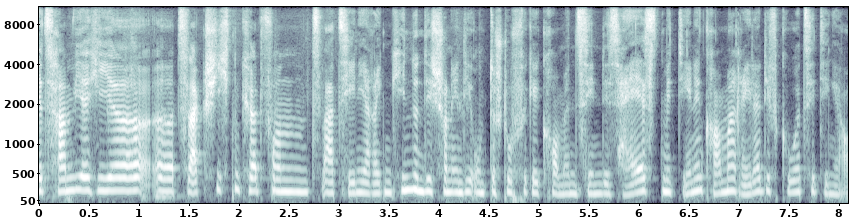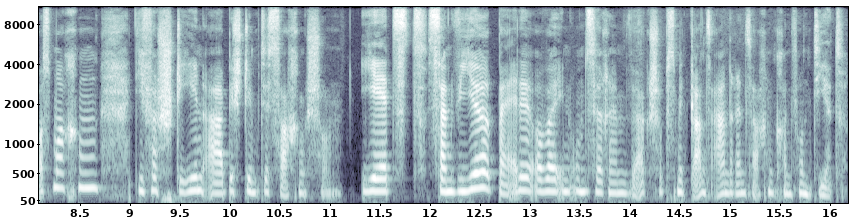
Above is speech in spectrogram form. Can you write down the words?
Jetzt haben wir hier äh, zwei Geschichten gehört von zwei zehnjährigen Kindern, die schon in die Unterstufe gekommen sind. Das heißt, mit denen kann man relativ kurze Dinge ausmachen. Die verstehen auch bestimmte Sachen schon. Jetzt sind wir beide aber in unseren Workshops mit ganz anderen Sachen konfrontiert.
